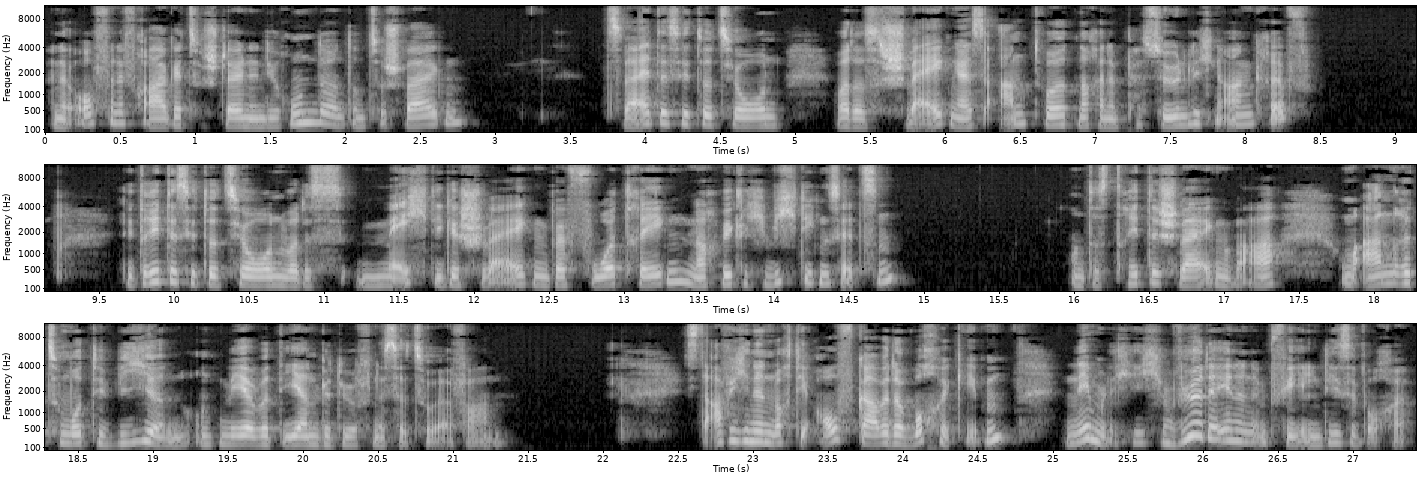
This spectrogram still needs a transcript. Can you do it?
eine offene Frage zu stellen in die Runde und dann zu schweigen. Zweite Situation war das Schweigen als Antwort nach einem persönlichen Angriff. Die dritte Situation war das mächtige Schweigen bei Vorträgen nach wirklich wichtigen Sätzen. Und das dritte Schweigen war, um andere zu motivieren und mehr über deren Bedürfnisse zu erfahren. Jetzt darf ich Ihnen noch die Aufgabe der Woche geben, nämlich ich würde Ihnen empfehlen, diese Woche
